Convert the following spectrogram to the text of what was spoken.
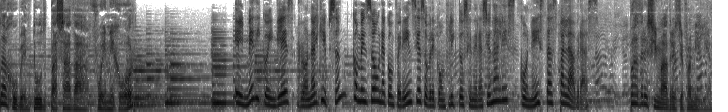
¿Toda juventud pasada fue mejor? El médico inglés Ronald Gibson comenzó una conferencia sobre conflictos generacionales con estas palabras. Padres y madres de familia,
